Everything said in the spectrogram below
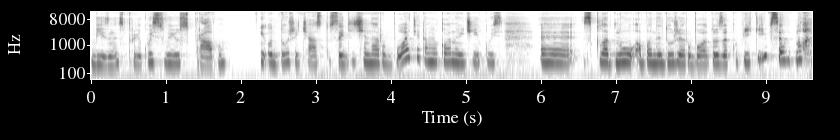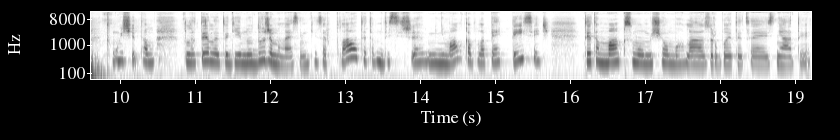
бізнес, про якусь свою справу. І от дуже часто, сидячи на роботі, там виконуючи якусь е, складну або не дуже роботу за копійки, все одно, тому що там платили тоді ну, дуже малесенькі зарплати, там десь ще мінімалка була 5 тисяч. Ти там максимум, що могла зробити, це зняти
